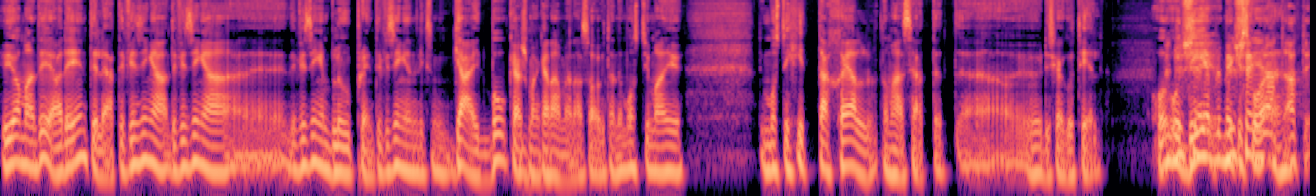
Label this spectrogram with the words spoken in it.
hur gör man det? Ja, det är inte lätt. Det finns, inga, det finns, inga, eh, det finns ingen blueprint, det finns ingen liksom, guidebok här som man kan använda sig av. Utan det måste man ju, du måste hitta själv de här sättet, eh, hur det ska gå till. Och, och du det säger, blir mycket du säger svårare. att, att eh,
